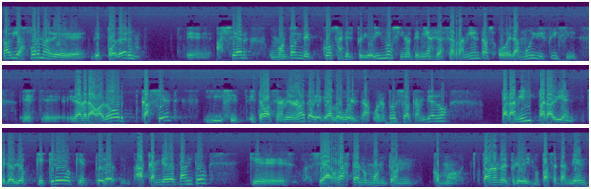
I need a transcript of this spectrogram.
no había forma de, de poder hacer un montón de cosas del periodismo si no tenías las herramientas o era muy difícil. Este, era grabador, cassette y si estabas en la media nota había que darlo vuelta. Bueno, todo eso ha cambiado para mí, para bien, pero lo que creo que ha cambiado tanto que se arrastran un montón como está hablando del periodismo, pasa también,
